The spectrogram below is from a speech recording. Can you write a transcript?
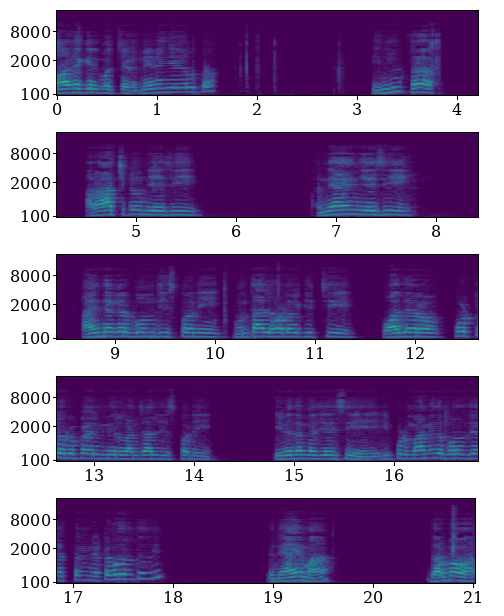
మా దగ్గరికి వచ్చాడు. మేమేం చేయగలుగుతాం? ఇంత అరాచకం చేసి అన్యాయం చేసి ఆయన దగ్గర భూమి తీసుకొని ముంతాజ్ హోటల్కి ఇచ్చి వాళ్ళ దగ్గర కోట్ల రూపాయలు మీరు లంచాలు తీసుకొని ఈ విధంగా చేసి ఇప్పుడు మా మీద బురద చేస్తానని ఎట్ట కుదురుతుంది? ఇది న్యాయమా? ధర్మమా?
